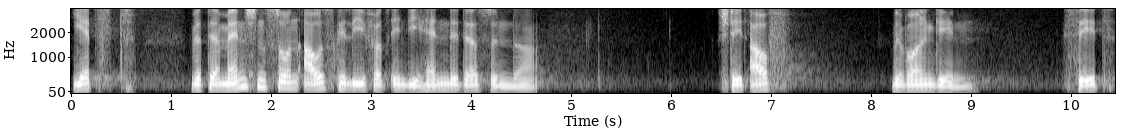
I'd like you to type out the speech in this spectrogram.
jetzt wird der Menschensohn ausgeliefert in die Hände der Sünder. Steht auf, wir wollen gehen. Seht,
